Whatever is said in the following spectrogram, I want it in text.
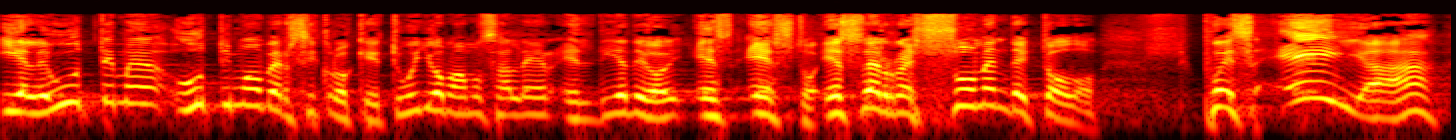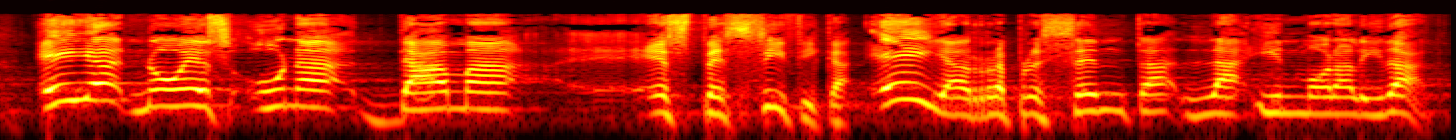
Y el último, último versículo que tú y yo vamos a leer el día de hoy es esto, es el resumen de todo. Pues ella, ella no es una dama específica, ella representa la inmoralidad.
